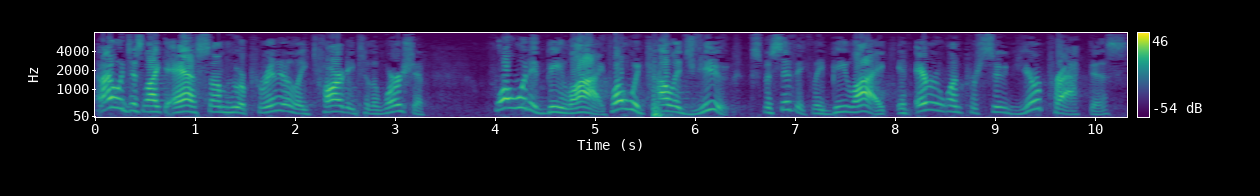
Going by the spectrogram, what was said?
And I would just like to ask some who are perennially tardy to the worship, what would it be like? What would College View specifically be like if everyone pursued your practice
